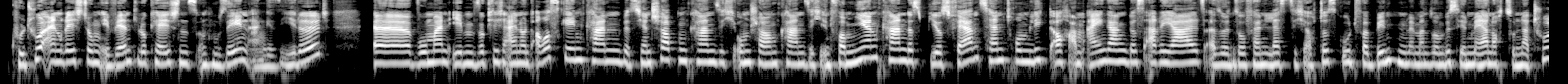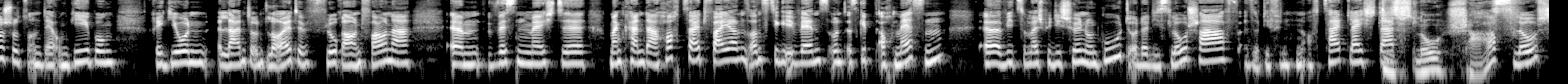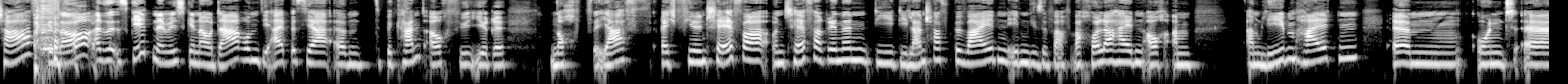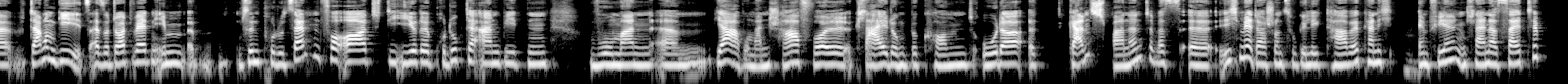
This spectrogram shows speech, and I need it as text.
Kultureinrichtungen, Event-Locations und Museen angesiedelt äh, wo man eben wirklich ein- und ausgehen kann, ein bisschen shoppen kann, sich umschauen kann, sich informieren kann. Das Biosphärenzentrum liegt auch am Eingang des Areals. Also insofern lässt sich auch das gut verbinden, wenn man so ein bisschen mehr noch zum Naturschutz und der Umgebung, Region, Land und Leute, Flora und Fauna ähm, wissen möchte. Man kann da Hochzeit feiern, sonstige Events und es gibt auch Messen, äh, wie zum Beispiel die Schön und Gut oder die Slow Scharf. Also die finden oft zeitgleich statt. Die Slow Scharf? Slow Scharf, genau. Also es geht nämlich genau darum, die die Alp ist ja ähm, bekannt auch für ihre noch ja recht vielen Schäfer und Schäferinnen, die die Landschaft beweiden, eben diese Wacholderheiden auch am am Leben halten ähm, und äh, darum geht's. Also dort werden eben äh, sind Produzenten vor Ort, die ihre Produkte anbieten, wo man ähm, ja, wo man Schafwollkleidung bekommt oder äh, ganz spannend, was äh, ich mir da schon zugelegt habe, kann ich empfehlen, ein kleiner Side-Tipp.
